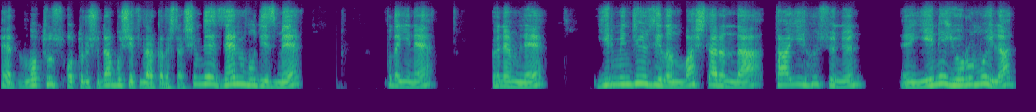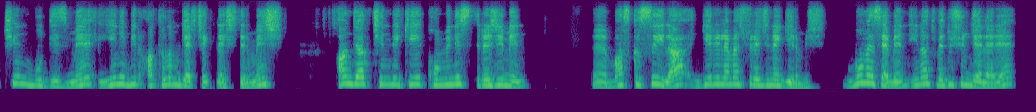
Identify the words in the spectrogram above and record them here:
Evet, lotus oturuşu da bu şekilde arkadaşlar. Şimdi Zen Budizmi bu da yine önemli. 20. yüzyılın başlarında Tayi Hüsün'ün yeni yorumuyla Çin Budizmi yeni bir atılım gerçekleştirmiş. Ancak Çin'deki komünist rejimin e, baskısıyla gerileme sürecine girmiş. Bu mezhebin inanç ve düşünceleri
